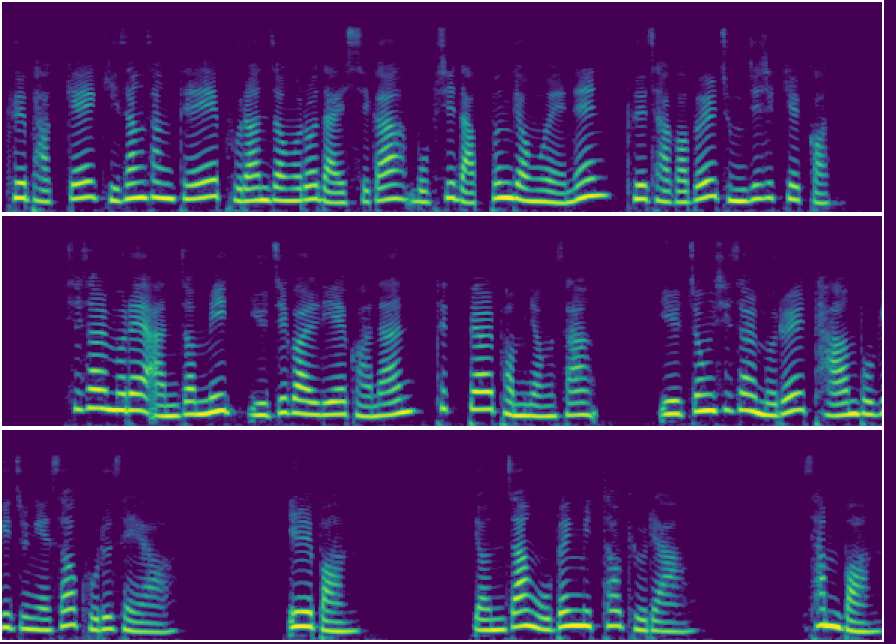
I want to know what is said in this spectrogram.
그 밖의 기상 상태의 불안정으로 날씨가 몹시 나쁜 경우에는 그 작업을 중지시킬 것. 시설물의 안전 및 유지 관리에 관한 특별 법령상 일종 시설물을 다음 보기 중에서 고르세요. 1번. 연장 500m 교량. 3번.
